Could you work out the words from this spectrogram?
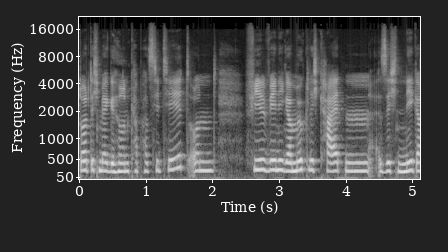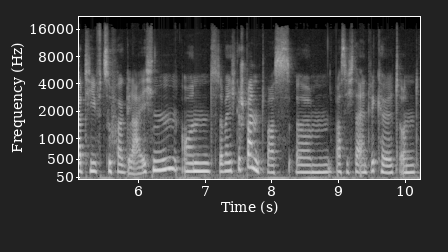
deutlich mehr Gehirnkapazität und viel weniger Möglichkeiten, sich negativ zu vergleichen. Und da bin ich gespannt, was, ähm, was sich da entwickelt. Und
